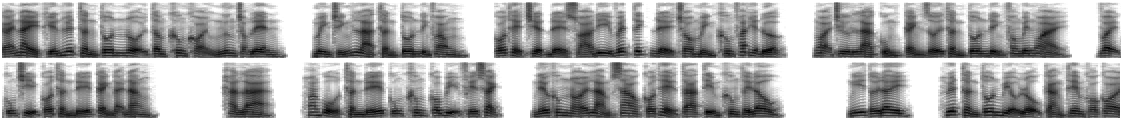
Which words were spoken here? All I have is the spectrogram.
cái này khiến huyết thần tôn nội tâm không khỏi ngưng trọng lên, mình chính là thần tôn đ ỉ n h phong, có thể triệt để xóa đi vết tích để cho mình không phát hiện được, ngoại trừ là cùng cảnh giới thần tôn đỉnh phong bên ngoài, vậy cũng chỉ có thần đế cảnh đại năng. Hẳn là, hoang cổ thần đế cũng không có bị phế sạch, nếu không nói làm sao có thể ta tìm không thấy đâu. Nghĩ tới đây, huyết thần tôn biểu lộ càng thêm khó coi,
